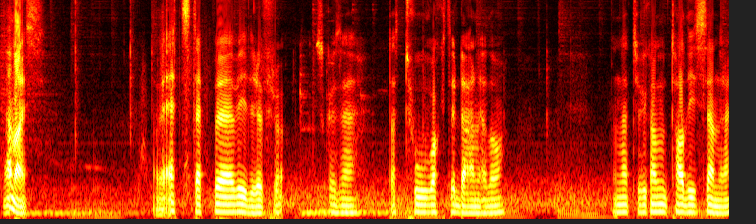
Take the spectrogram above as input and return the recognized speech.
Det er nice. Da har vi ett step eh, videre fra... Skal vi se. Det er to vakter der nede også. Men jeg tror vi kan ta de senere.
